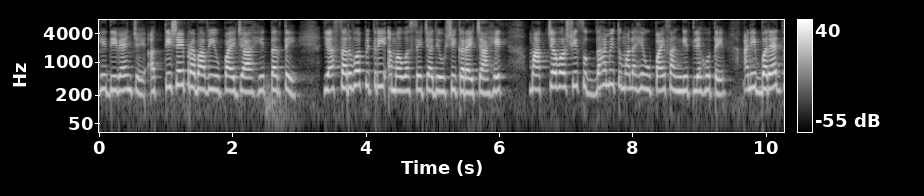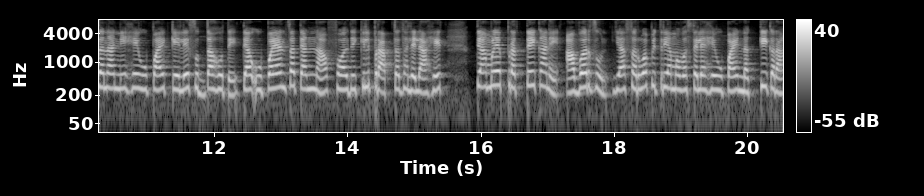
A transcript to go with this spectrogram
हे दिव्यांचे अतिशय प्रभावी उपाय जे आहेत तर ते या सर्व पित्री अमावस्येच्या दिवशी करायचे आहेत. मागच्या वर्षीसुद्धा मी तुम्हाला हे उपाय सांगितले होते आणि बऱ्याच जणांनी हे उपाय केले सुद्धा होते. त्या उपायांचा त्यांना फळ देखील प्राप्त झालेलं आहेत. त्यामुळे प्रत्येकाने आवर्जून या सर्व पित्री अमावस्येला हे उपाय नक्की करा.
